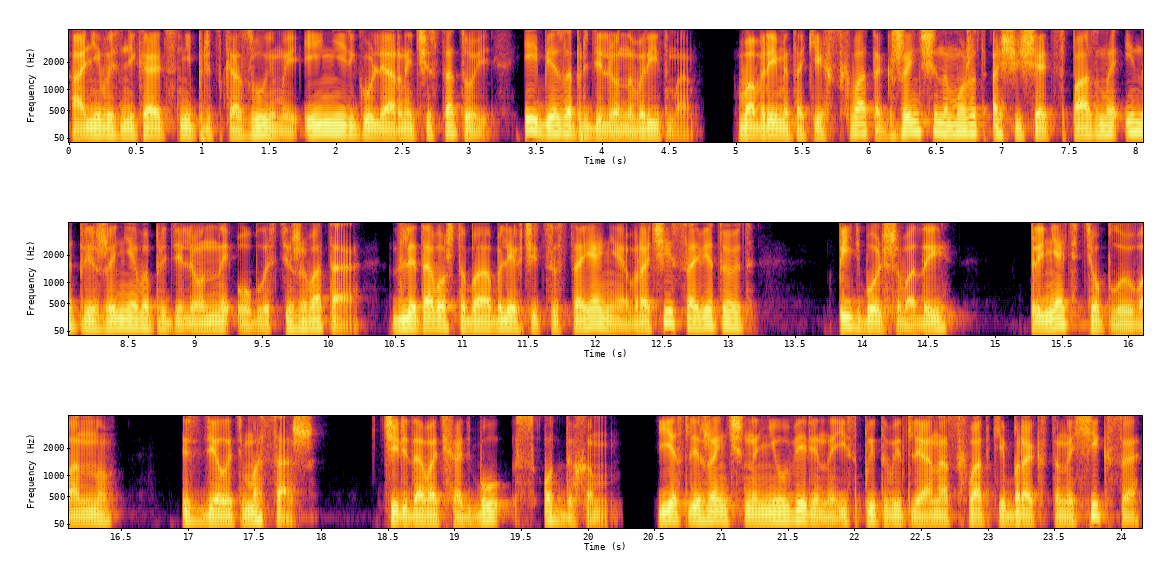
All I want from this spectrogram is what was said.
Они возникают с непредсказуемой и нерегулярной частотой и без определенного ритма. Во время таких схваток женщина может ощущать спазмы и напряжение в определенной области живота. Для того, чтобы облегчить состояние, врачи советуют пить больше воды, принять теплую ванну, сделать массаж, чередовать ходьбу с отдыхом. Если женщина не уверена, испытывает ли она схватки Брэкстона Хиггса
